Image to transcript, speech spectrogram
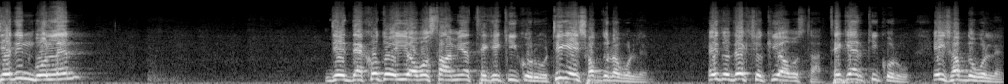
যেদিন বললেন যে, দেখো তো এই অবস্থা, আমি আর থেকে কি করব? ঠিক এই শব্দটা বললেন। এই তো দেখছ কি অবস্থা। থেকে আর কি করব এই শব্দ বললেন।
